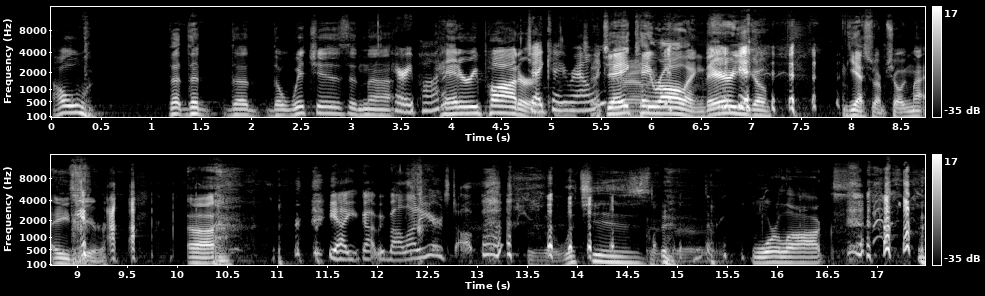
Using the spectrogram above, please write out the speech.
oh, the the the the witches and the Harry Potter? Harry Potter. J.K. Rowling? J.K. Rowling. There you go. yes, I'm showing my age here. Yeah, you got me by a lot of years, Tom. The witches. And the, warlocks.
